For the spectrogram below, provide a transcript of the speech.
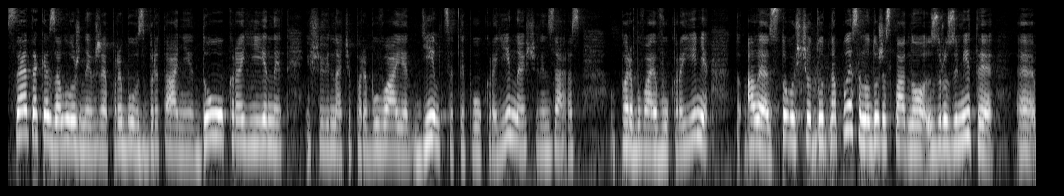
все-таки залужний вже прибув з Британії до України, і що він, наче, перебуває дім, це типу Україна, що він зараз перебуває в Україні. Але з того, що тут написано, дуже складно зрозуміти. е,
